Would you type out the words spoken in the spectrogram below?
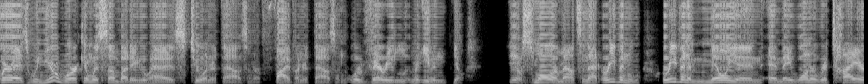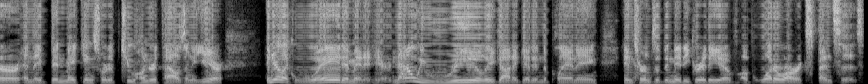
Whereas when you're working with somebody who has 200,000 or 500,000 or very even, you know, you know, smaller amounts than that, or even, or even a million and they want to retire and they've been making sort of 200,000 a year. And you're like, wait a minute here. Now we really got to get into planning in terms of the nitty gritty of, of what are our expenses?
